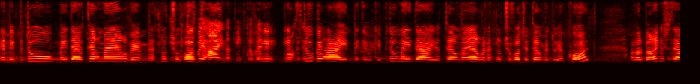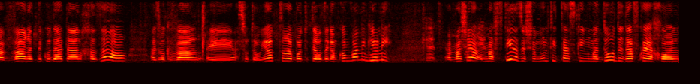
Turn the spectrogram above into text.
הם עיבדו מידע יותר מהר והם נתנו תשובות... עיבדו בעין, את מתכוונת. עיבדו בעין, בדיוק. עיבדו מידע יותר מהר ונתנו תשובות יותר מדויקות, אבל ברגע שזה עבר את נקודת האל-חזור, אז הם כבר אה, עשו טעויות רבות יותר, זה גם כמובן הגיוני. כן. מה שמפתיע זה ש multitasking מדוד דווקא יכול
